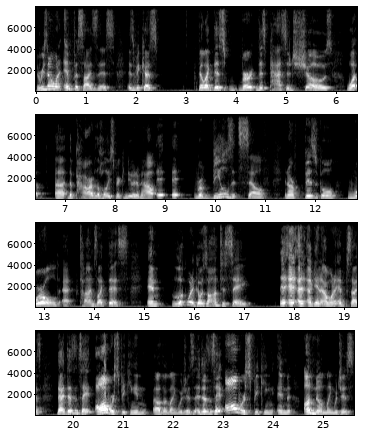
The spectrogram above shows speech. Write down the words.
The reason I want to emphasize this is because I feel like this ver- this passage shows what uh, the power of the Holy Spirit can do and of how it, it reveals itself in our physical world at times like this. And look what it goes on to say. And again, I want to emphasize that doesn't say all we're speaking in other languages. It doesn't say all we're speaking in unknown languages.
